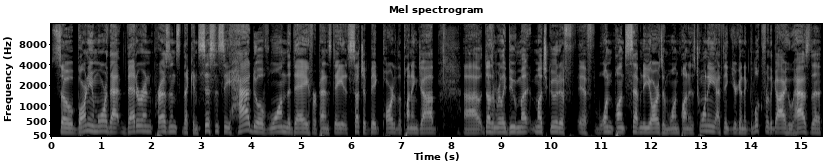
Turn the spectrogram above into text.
So Barney Amor, that veteran presence, the consistency had to have won the day for Penn State. It's such a big part of the punting job. Uh, doesn't really do much good if if one punt 70 yards and one punt is 20. I think you're going to look for the guy who has the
